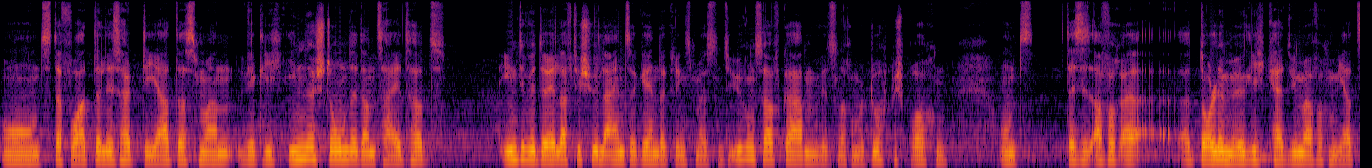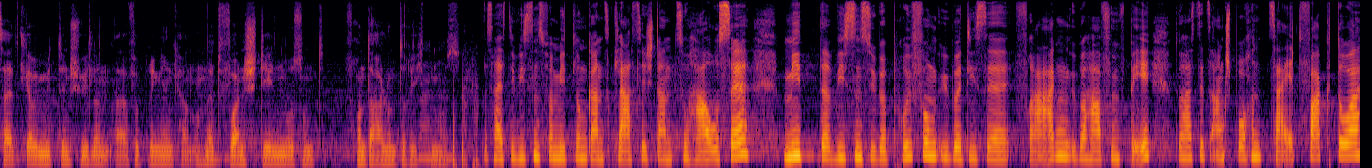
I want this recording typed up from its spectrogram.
Und der Vorteil ist halt der, dass man wirklich in der Stunde dann Zeit hat, individuell auf die Schüler einzugehen. Da kriegen sie meistens die Übungsaufgaben, wird es noch einmal durchbesprochen. Und das ist einfach eine, eine, tolle Möglichkeit, wie man einfach mehr Zeit, glaube ich, mit den Schülern äh, verbringen kann und nicht vorn stehen muss und frontal unterrichten muss. Das heißt, die Wissensvermittlung ganz klassisch dann zu Hause mit der Wissensüberprüfung über diese Fragen über H5P. Du hast jetzt angesprochen Zeitfaktor.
